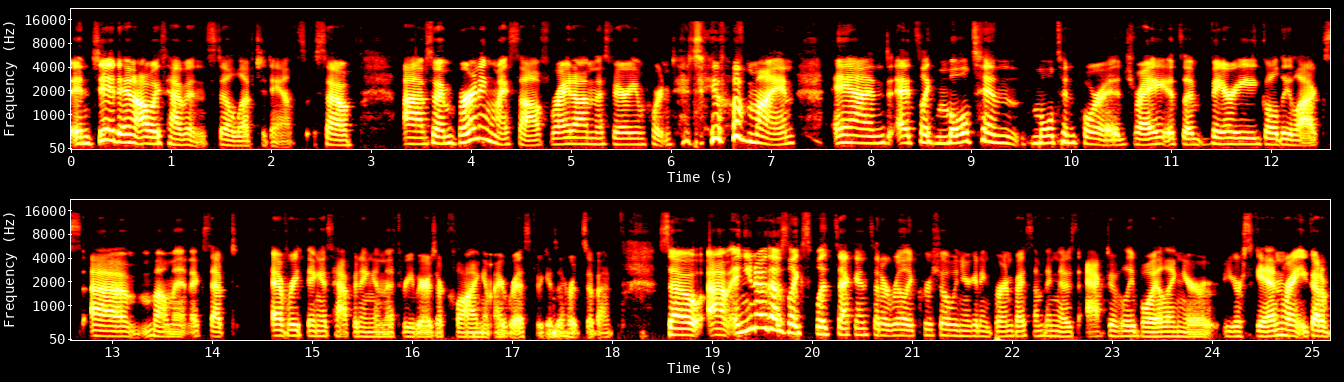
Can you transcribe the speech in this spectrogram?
and did and always have and still love to dance. So um, so I'm burning myself right on this very important tattoo of mine, and it's like molten molten porridge, right? It's a very Goldilocks um, moment, except everything is happening and the three bears are clawing at my wrist because it hurts so bad. So, um, and you know those like split seconds that are really crucial when you're getting burned by something that is actively boiling your your skin, right? You got to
